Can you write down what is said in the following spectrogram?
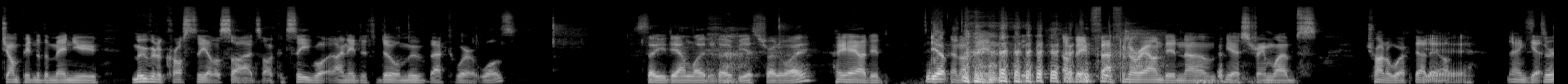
jump into the menu, move it across to the other side, so I could see what I needed to do, and move it back to where it was. So you downloaded OBS straight away. Yeah, I did. Yep. And I've been- I've been faffing around in um, yeah Streamlabs trying to work that out and get Stre-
